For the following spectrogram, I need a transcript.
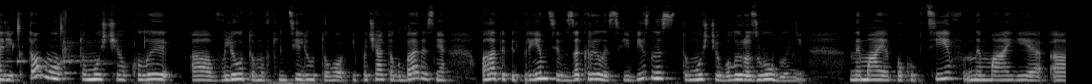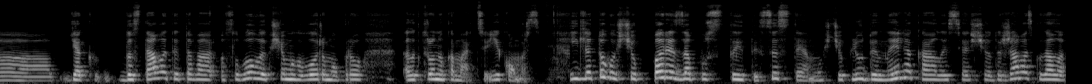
рік тому, тому що коли в лютому, в кінці лютого і початок березня багато підприємців закрили свій бізнес, тому що були розгублені. Немає покупців, немає а, як доставити товар, особливо якщо ми говоримо про електронну комерцію, e-commerce. І для того, щоб перезапустити систему, щоб люди не лякалися, що держава сказала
